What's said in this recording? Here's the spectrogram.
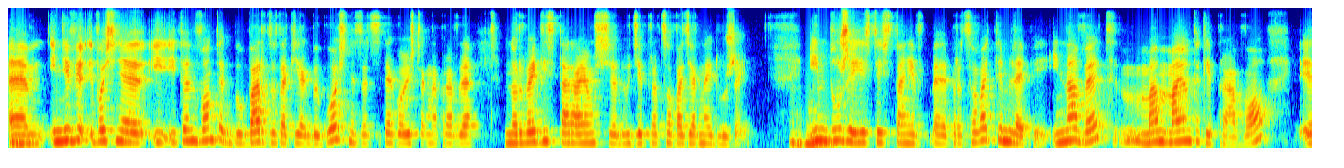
Em, I nie właśnie i, i ten wątek był bardzo taki jakby głośny z racji tego, iż tak naprawdę w Norwegii starają się ludzie pracować jak najdłużej. Im dłużej jesteś w stanie e, pracować, tym lepiej. I nawet ma, mają takie prawo, e,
